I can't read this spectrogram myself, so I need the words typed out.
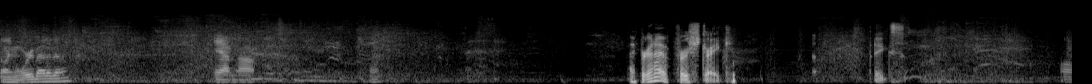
Don't even worry about it though. Yeah, I'm not. I forgot I have first strike. Thanks. Oh.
